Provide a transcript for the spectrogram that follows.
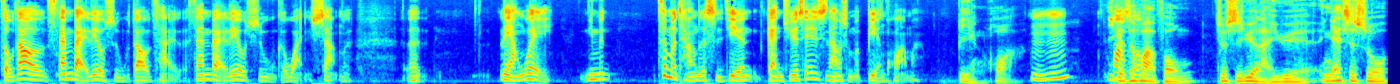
走到三百六十五道菜了，三百六十五个晚上了。呃，两位，你们这么长的时间，感觉深夜食堂有什么变化吗？变化，嗯哼，一个是画风，就是越来越，应该是说，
